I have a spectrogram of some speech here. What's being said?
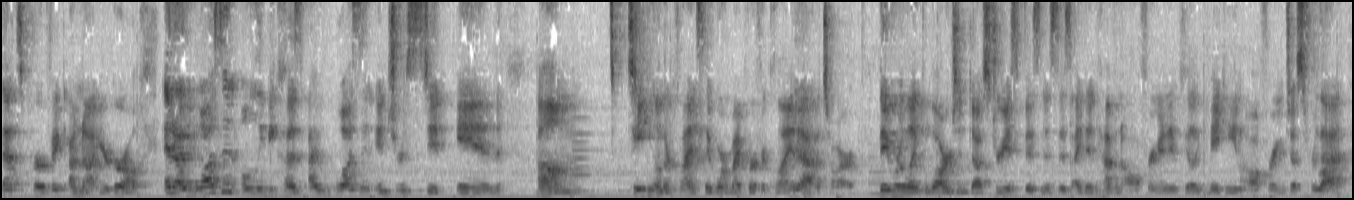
That's perfect. I'm not your girl. And I wasn't only because I wasn't interested in. Um, taking on their clients. They weren't my perfect client Yeah. avatar. They were like large industrious businesses. I didn't have an offering. I didn't feel like making an offering just for that.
